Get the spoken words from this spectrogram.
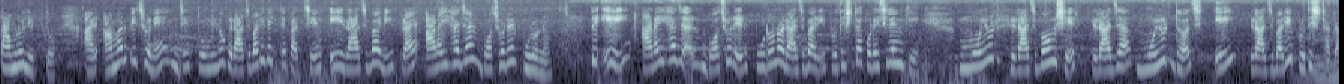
তাম্রলিপ্ত। আর আমার পেছনে যে তমলুক রাজবাড়ি দেখতে পাচ্ছেন, এই রাজবাড়ি প্রায় আড়াই হাজার বছরের পুরনো। তো এই আড়াই হাজার বছরের পুরনো রাজবাড়ি প্রতিষ্ঠা করেছিলেন কি? ময়ূর রাজবংশের রাজা ময়ূরধ্বজ এই রাজবাড়ির প্রতিষ্ঠাতা।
